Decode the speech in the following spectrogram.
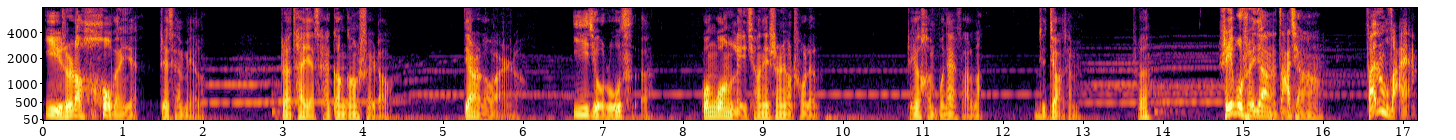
一直到后半夜这才没了。这他也才刚刚睡着。第二个晚上，依旧如此，咣咣垒墙那声又出来了，这就很不耐烦了，就叫他们说：“谁不睡觉呢？砸墙，烦不烦呀？”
